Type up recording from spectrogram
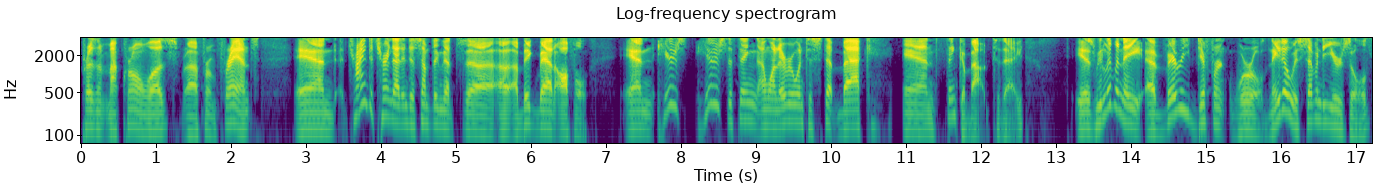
President Macron was from France and trying to turn that into something that's a, a big, bad, awful. And here's here's the thing I want everyone to step back and think about today is we live in a, a very different world. NATO is 70 years old.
